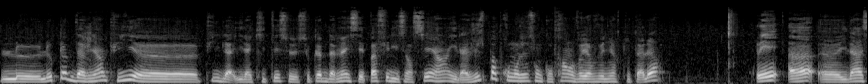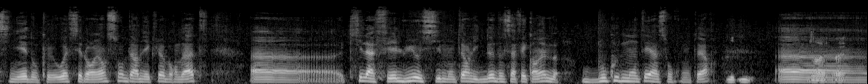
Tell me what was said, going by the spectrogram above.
le, le club d'Amiens, puis, euh, puis il, a, il a quitté ce, ce club d'Amiens, il s'est pas fait licencier, hein, il a juste pas prolongé son contrat, on va y revenir tout à l'heure. Et euh, euh il a signé. Donc au FC Lorient, son dernier club en date, euh, qu'il a fait lui aussi monter en Ligue 2, donc ça fait quand même beaucoup de montées à son compteur. Euh,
